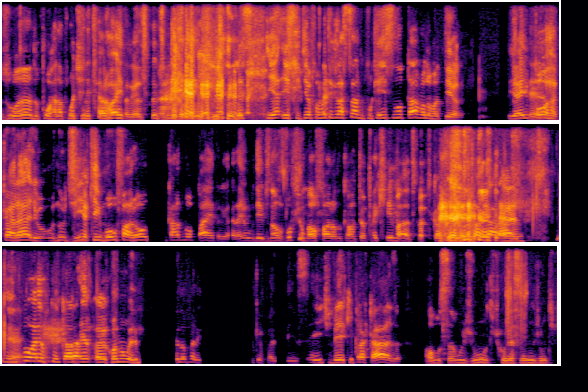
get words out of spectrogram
zoando, porra, na ponte de Niterói, tá ligado? esse, e esse dia foi muito engraçado, porque isso não tava no roteiro. E aí, É. porra, caralho, no dia queimou o farol carro do meu pai, tá ligado? Aí o David, não, eu vou filmar o farol do carro do teu pai queimado, vai ficar bonito pra caralho. E, É. pô, eu fiquei, cara, eu, eu- quando ele eu falei, por que eu fazer isso? Aí a gente veio aqui pra casa, almoçamos juntos, conversamos juntos.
